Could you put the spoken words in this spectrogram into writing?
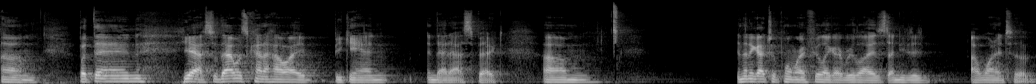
Um, but then, yeah, so that was kind of how I began in that aspect. Um, and then I got to a point where I feel like I realized I needed, I wanted to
